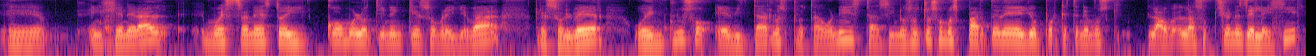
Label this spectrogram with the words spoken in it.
Eh, en general muestran esto y cómo lo tienen que sobrellevar, resolver o incluso evitar los protagonistas. Y nosotros somos parte de ello porque tenemos las opciones de elegir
